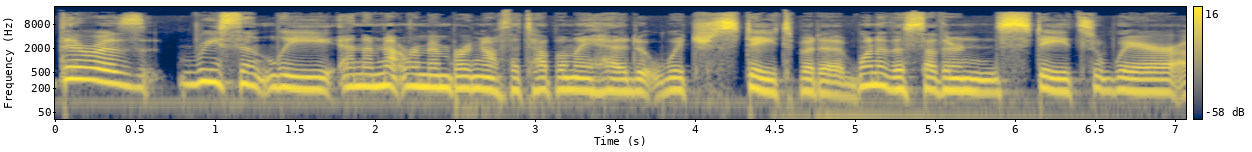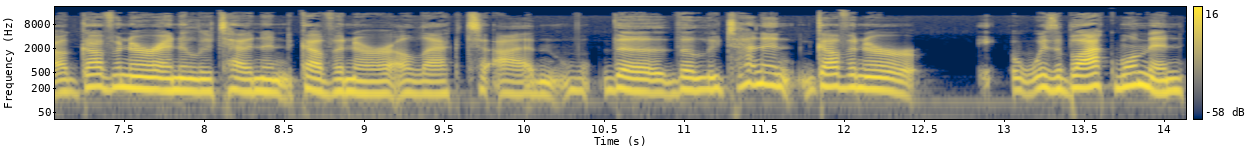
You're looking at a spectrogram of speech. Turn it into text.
There was recently, and I'm not remembering off the top of my head which state, but uh, one of the southern states where a governor and a lieutenant governor elect, um, the the lieutenant governor was a black woman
